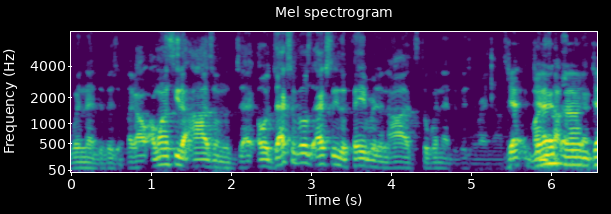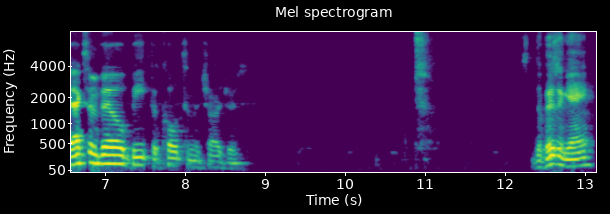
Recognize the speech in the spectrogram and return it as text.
win that division. Like I, I want to see the odds on the Jack. Oh, Jacksonville's actually the favorite in odds to win that division right now. So Ja- money's Jag- not so um, bad. Jacksonville beat the Colts and the Chargers. It's a division game.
